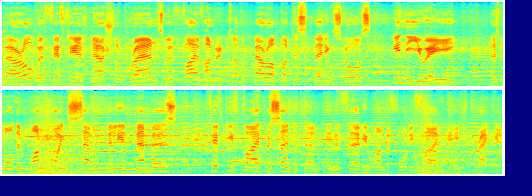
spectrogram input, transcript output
Apparel with 50 international brands with 500 Club Apparel participating stores in the UAE has more than 1.7 million members, 55% of them in the 31 to 45 age bracket.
